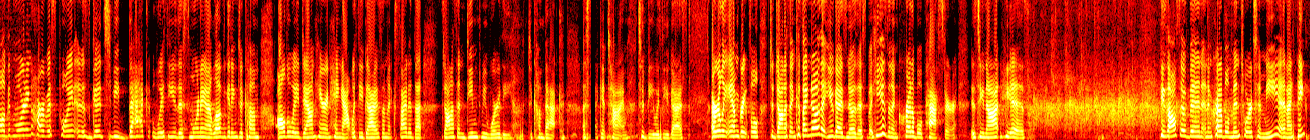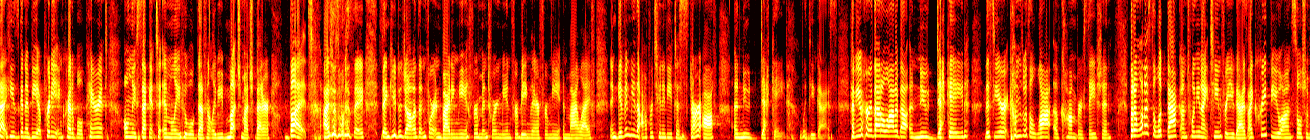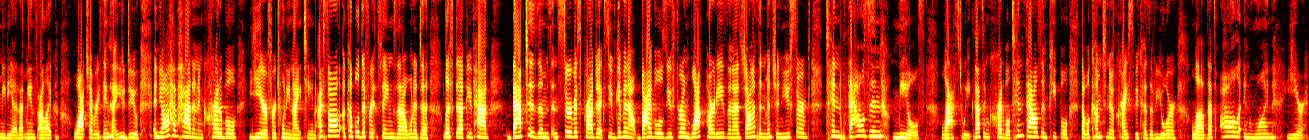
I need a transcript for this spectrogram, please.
Well, good morning, Harvest Point. It is good to be back with you this morning. I love getting to come all the way down here and hang out with you guys. I'm excited that Jonathan deemed me worthy to come back a second time to be with you guys. I really am grateful to Jonathan because I know that you guys know this, but he is an incredible pastor, is he not? He is. He's also been an incredible mentor to me, and I think that he's going to be a pretty incredible parent, only second to Emily, who will definitely be much, much better. But I just want to say thank you to Jonathan for inviting me, for mentoring me, and for being there for me in my life, and giving me the opportunity to start off a new decade with you guys. Have you heard that a lot about a new decade this year? It comes with a lot of conversation. But I want us to look back on 2019 for you guys. I creep you on social media. That means I like watch everything that you do. And y'all have had an incredible year for 2019. I saw a couple different things that I wanted to lift up. You've had baptisms and service projects, you've given out Bibles, you've thrown block parties, and as Jonathan mentioned, you served 10,000 meals last week. That's incredible. 10,000 people that will come to know Christ because of your love. That's all in one year.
